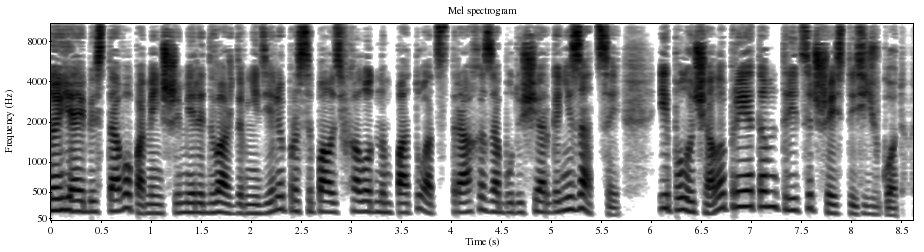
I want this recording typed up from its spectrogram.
Но я и без того, по меньшей мере, дважды в неделю просыпалась в холодном поту от страха за будущее организации и получала при этом 36 тысяч в год.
